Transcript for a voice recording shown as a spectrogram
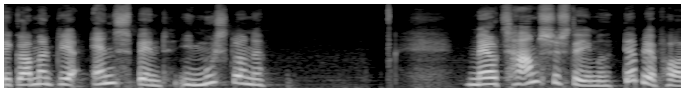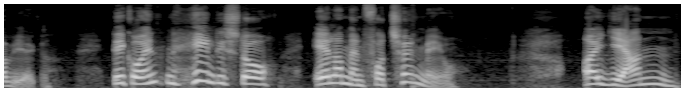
det gør, at man bliver anspændt i musklerne. Mavetarmsystemet, det bliver påvirket. Det går enten helt i stå, eller man får tynd mave. Og hjernen,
